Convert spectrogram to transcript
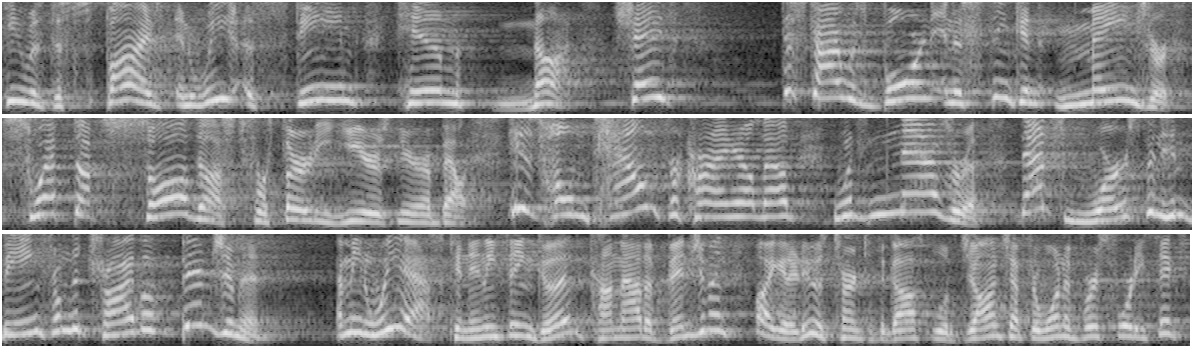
He was despised, and we esteemed him not. Shades, this guy was born in a stinking manger, swept up sawdust for 30 years near about. His hometown, for crying out loud, was Nazareth. That's worse than him being from the tribe of Benjamin. I mean, we ask, can anything good come out of Benjamin? All you got to do is turn to the Gospel of John, chapter 1 and verse 46,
